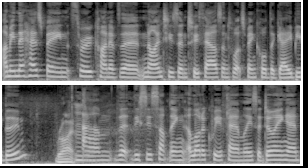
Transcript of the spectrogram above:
I mean, there has been through kind of the 90s and 2000s what's been called the gayby boom right. um, that this is something a lot of queer families are doing, and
